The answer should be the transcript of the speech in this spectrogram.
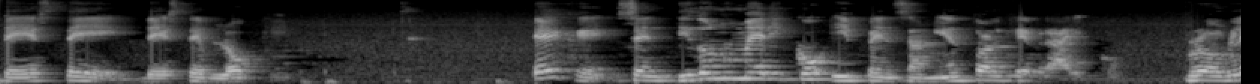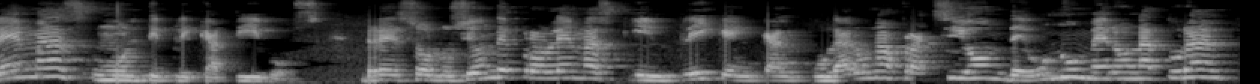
de este, de este bloque. Eje, sentido numérico y pensamiento algebraico. Problemas multiplicativos resolución de problemas que impliquen calcular una fracción de un número natural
